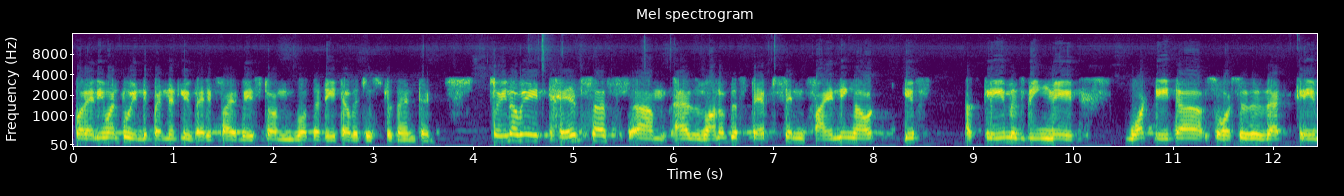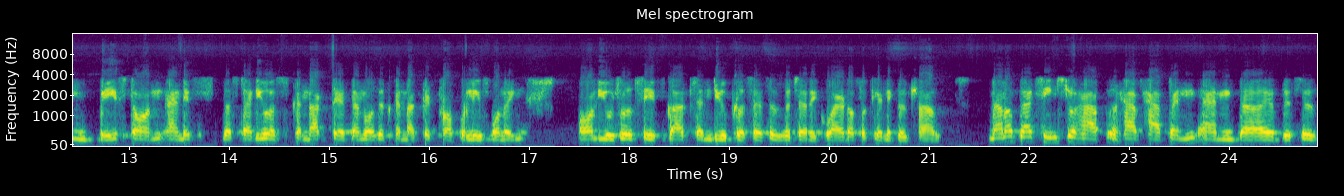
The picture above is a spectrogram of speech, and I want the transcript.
for anyone to independently verify based on what the data which is presented. So in a way, it helps us um, as one of the steps in finding out if a claim is being made what data sources is that claim based on, and if the study was conducted, then was it conducted properly following all usual safeguards and due processes which are required of a clinical trial. None of that seems to have have happened, and uh, this is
